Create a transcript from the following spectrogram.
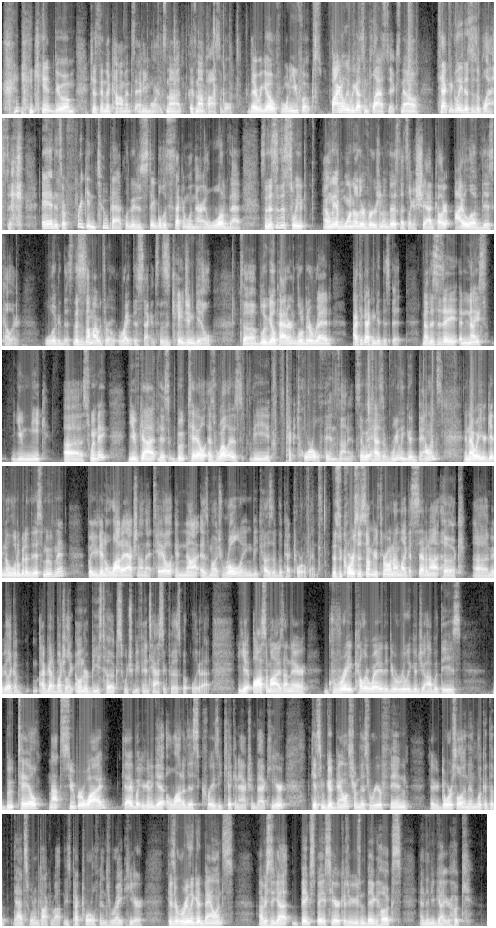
you can't do them just in the comments anymore. It's not it's not possible. There we go for one of you folks. Finally, we got some plastics. Now, technically, this is a plastic. And it's a freaking two pack. Look, they just stapled a second one there. I love that. So this is the sweep. I only have one other version of this that's like a shad color. I love this color. Look at this. This is something I would throw right this second. So this is Cajun Gill. A bluegill pattern, a little bit of red. I think I can get this bit. Now this is a, a nice, unique uh, swim bait. You've got this boot tail as well as the pectoral fins on it. So it has a really good balance. And that way you're getting a little bit of this movement, but you're getting a lot of action on that tail and not as much rolling because of the pectoral fins. This of course is something you're throwing on like a 7-aught hook, uh, maybe like a, I've got a bunch of like owner beast hooks, which would be fantastic for this, but look at that. You get awesome eyes on there, great colorway. They do a really good job with these. Boot tail, not super wide, okay, but you're gonna get a lot of this crazy kick in action back here. Get some good balance from this rear fin, your dorsal, and then look at the, that's what I'm talking about, these pectoral fins right here. Gives a really good balance. Obviously you got big space here because you're using big hooks, and then you've got your hook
